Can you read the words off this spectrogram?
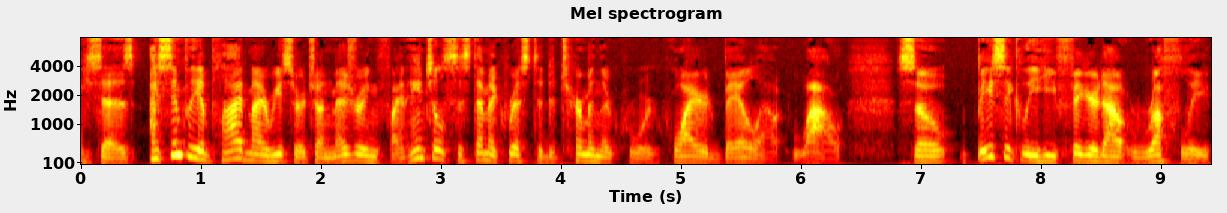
he says, I simply applied my research on measuring financial systemic risk to determine the required bailout. Wow. So basically, he figured out roughly,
